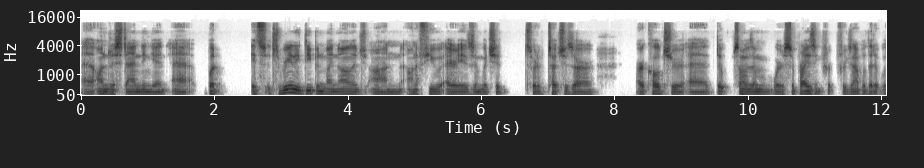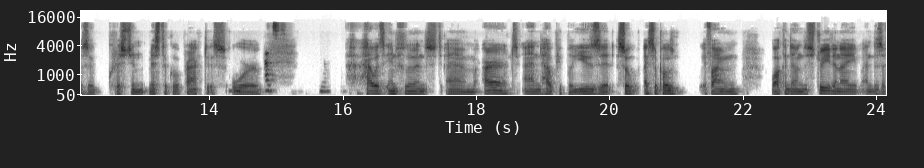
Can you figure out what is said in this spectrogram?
uh, understanding it. Uh, but it's it's really deepened my knowledge on on a few areas in which it sort of touches our our culture. Uh, that some of them were surprising. For for example, that it was a Christian mystical practice, mm-hmm. or yeah. how it's influenced um, art and how people use it. So I suppose if I'm walking down the street and I and there's a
